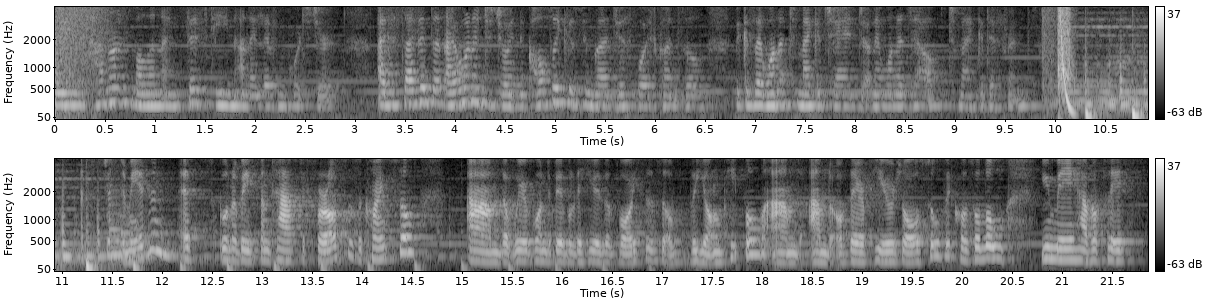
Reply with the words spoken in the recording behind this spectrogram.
name is Hannah Mullen, I'm 15 and I live in Port Portstewart. I decided that I wanted to join the Causeway Coast and Glens Youth Voice Council because I wanted to make a change and I wanted to help to make a difference. It's just amazing. It's going to be fantastic for us as a council um, that we're going to be able to hear the voices of the young people and, and of their peers also because although you may have a place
